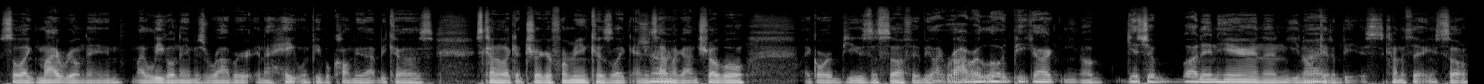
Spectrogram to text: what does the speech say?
So, like, my real name, my legal name is Robert, and I hate when people call me that because it's kind of like a trigger for me. Because, like, anytime I got in trouble, like, or abused and stuff, it'd be like, Robert Lloyd Peacock, you know, get your butt in here and then you don't Right. get abused, kind of thing. So,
